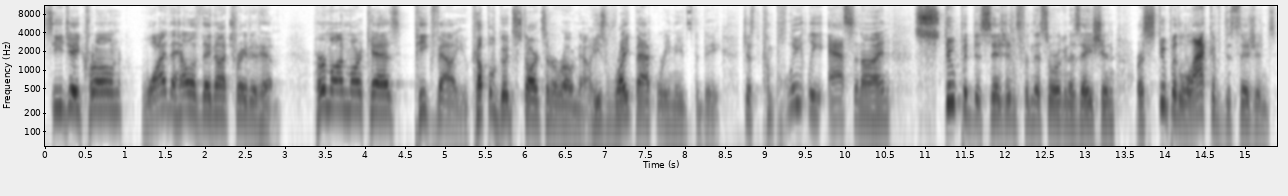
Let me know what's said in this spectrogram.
CJ Cron, why the hell have they not traded him? German Marquez, peak value. Couple good starts in a row now. He's right back where he needs to be. Just completely asinine, stupid decisions from this organization, or a stupid lack of decisions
